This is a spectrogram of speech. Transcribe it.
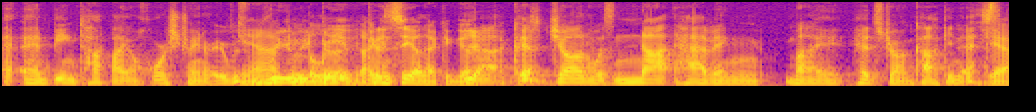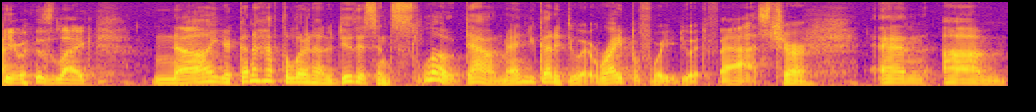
and being taught by a horse trainer. It was Yeah, I can believe- good. I can see how that could go. Yeah, because Yeah. John was not having my headstrong cockiness. Yeah. He was like, "No, you're gonna have to learn how to do this and slow down, man. You got to do it right before you do it fast." Sure. And um,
